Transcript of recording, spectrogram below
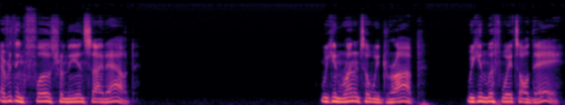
Everything flows from the inside out. We can run until we drop. We can lift weights all day.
